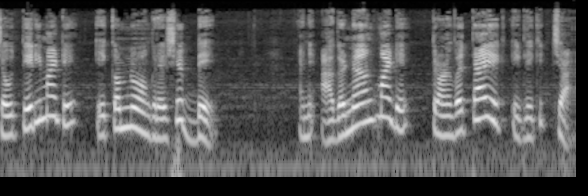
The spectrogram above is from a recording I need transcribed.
ચૌતેરી માટે એકમનો અંક રહેશે બે. અને આગળના અંક માટે ત્રણ વત્તા એક એટલે કે ચાર.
